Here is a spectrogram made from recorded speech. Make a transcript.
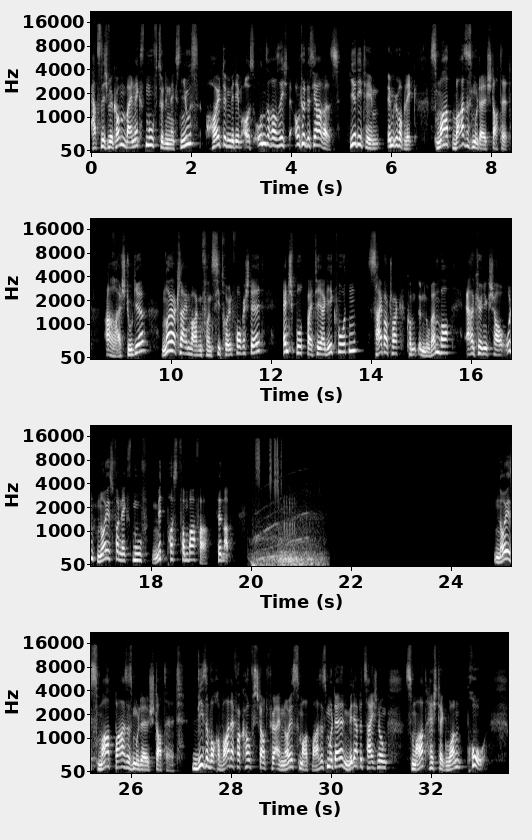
Herzlich willkommen bei Next Move zu den Next News. Heute mit dem aus unserer Sicht Auto des Jahres. Hier die Themen im Überblick. Smart Basismodell startet. Aral-Studie. Neuer Kleinwagen von Citroën vorgestellt. Endspurt bei THG-Quoten. Cybertruck kommt im November. R-Königschau und Neues von Next Move mit Post vom BAFA. Film ab. Neues Smart Basismodell startet. Diese Woche war der Verkaufsstart für ein neues Smart Basismodell mit der Bezeichnung Smart Hashtag One Pro.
